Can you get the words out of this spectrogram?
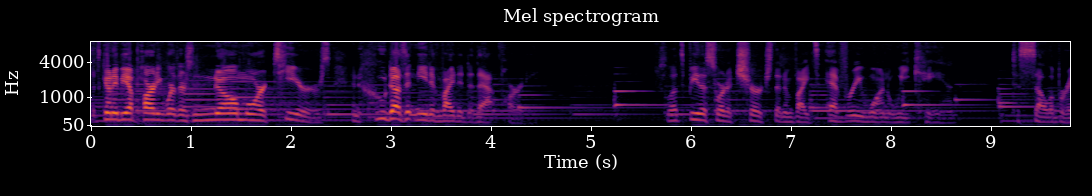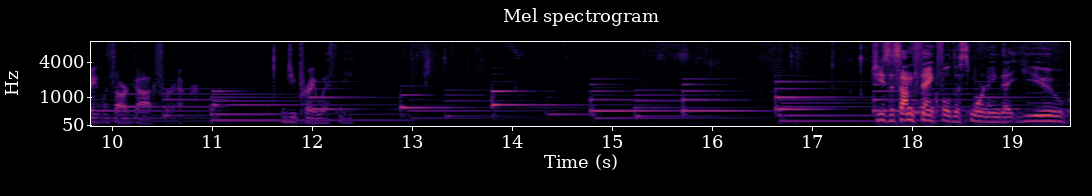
It's going to be a party where there's no more tears. And who doesn't need invited to that party? So let's be the sort of church that invites everyone we can to celebrate with our God forever. Would you pray with me? Jesus, I'm thankful this morning that you,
